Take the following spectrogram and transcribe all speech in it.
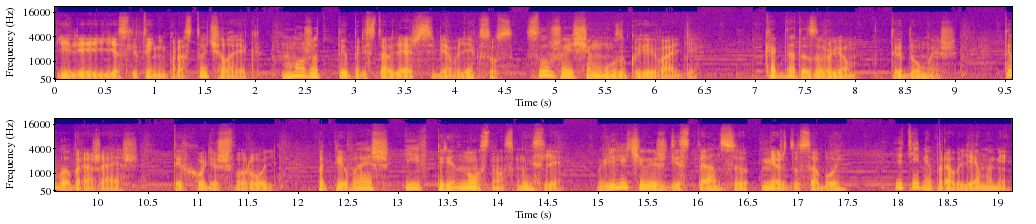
Или, если ты не простой человек, может, ты представляешь себя в Lexus, слушающим музыку Вивальди. Когда ты за рулем, ты думаешь, ты воображаешь, ты входишь в роль, подпеваешь и в переносном смысле увеличиваешь дистанцию между собой и теми проблемами,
